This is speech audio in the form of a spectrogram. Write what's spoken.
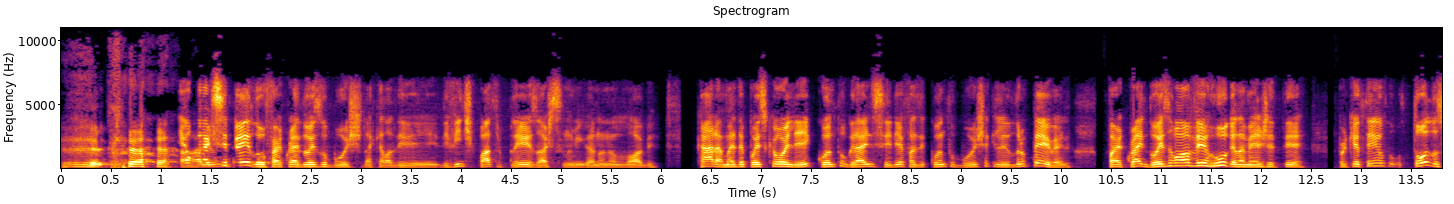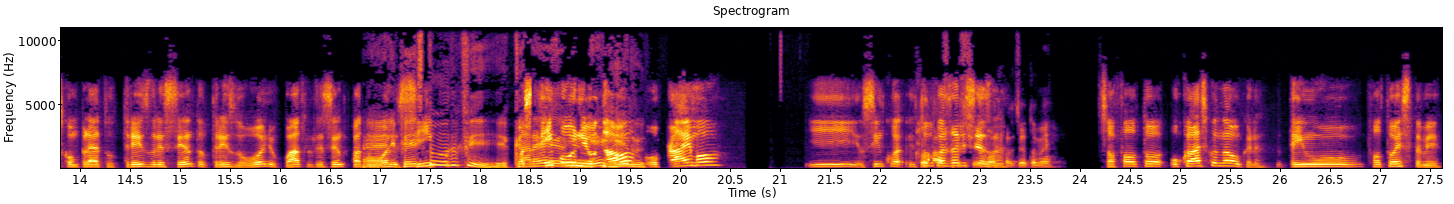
Eu participei do Far Cry 2 do boost, daquela de, de 24 players, acho, se não me engano, no lobby. Cara, mas depois que eu olhei quanto grind seria fazer quanto boost, aquele eu dropei, velho. Far Cry 2 é uma verruga na minha GT. Porque eu tenho todos completos. 3 do Recento, 3 do Ônio, 4 do Recento, 4 do é, Ônio, 5. tudo, fi. O 5 é o New Down, o Primal e o 5, tudo com as DLCs, né? Fazer também. Só faltou. O clássico não, cara. Tem o. Faltou esse também.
